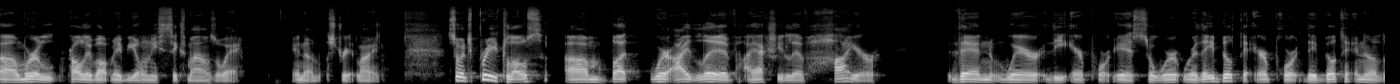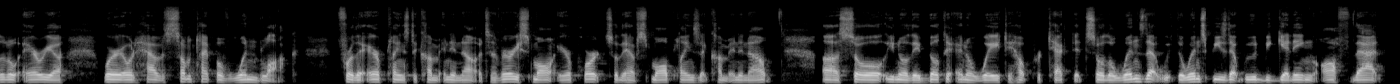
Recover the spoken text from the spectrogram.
um, we're probably about maybe only six miles away in a straight line. So it's pretty close. Um, but where I live, I actually live higher than where the airport is. So where where they built the airport, they built it in a little area where it would have some type of wind block for the airplanes to come in and out. It's a very small airport, so they have small planes that come in and out. Uh, so you know they built it in a way to help protect it. So the winds that we, the wind speeds that we would be getting off that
